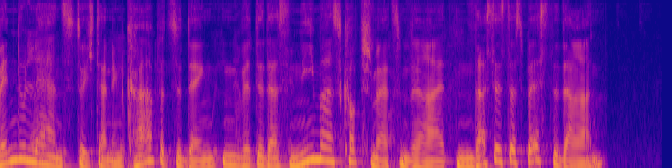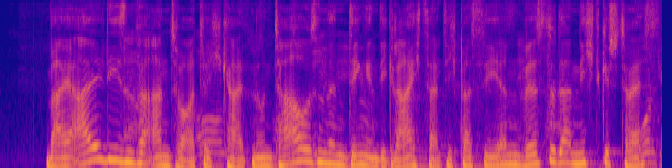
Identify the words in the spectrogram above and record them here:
Wenn du lernst, durch deinen Körper zu denken, wird dir das niemals Kopfschmerzen bereiten. Das ist das Beste daran. Bei all diesen Verantwortlichkeiten und tausenden Dingen, die gleichzeitig passieren, wirst du dann nicht gestresst.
